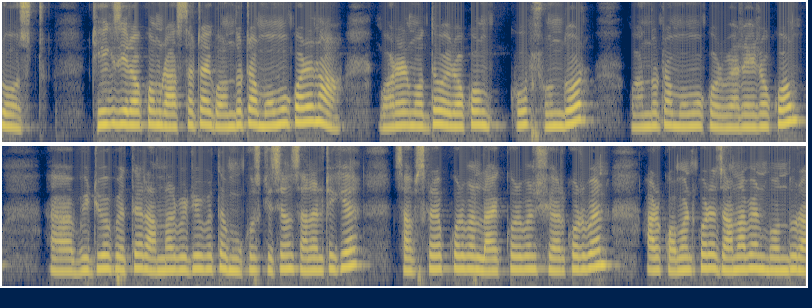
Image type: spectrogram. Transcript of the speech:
টোস্ট ঠিক যেরকম রাস্তাটায় গন্ধটা মোমো করে না, ঘরের মধ্যে ওই রকম খুব সুন্দর গন্ধটা মোমো করবে। আর এরকম ভিডিও পেতে, রান্নার ভিডিও পেতে মুখোশ কিচেন চ্যানেলটিকে সাবস্ক্রাইব করবেন লাইক করবেন শেয়ার করবেন, আর কমেন্ট করে জানাবেন বন্ধুরা।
